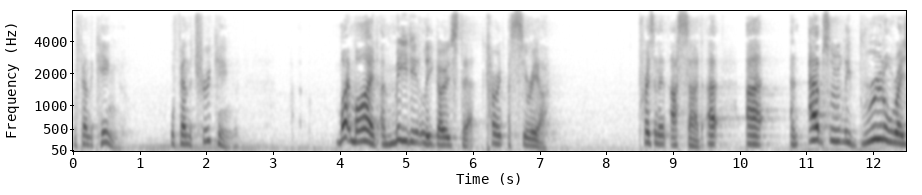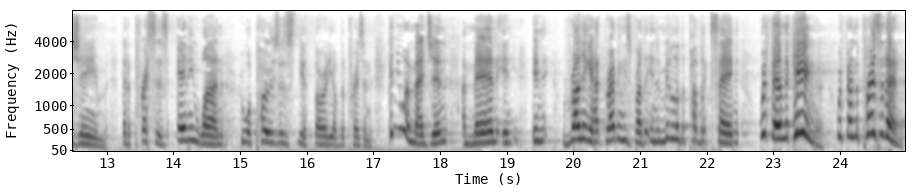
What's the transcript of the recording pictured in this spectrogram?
We've found the king. We've found the true king. My mind immediately goes to current Assyria. President Assad, a, a, an absolutely brutal regime that oppresses anyone who opposes the authority of the president. Can you imagine a man in, in running out, grabbing his brother in the middle of the public saying, we found the king! We found the president!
